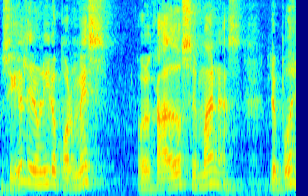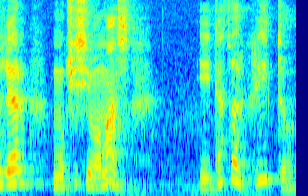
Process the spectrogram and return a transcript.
O si quieres leer un libro por mes o cada dos semanas, lo puedes leer muchísimo más. Y está todo escrito.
